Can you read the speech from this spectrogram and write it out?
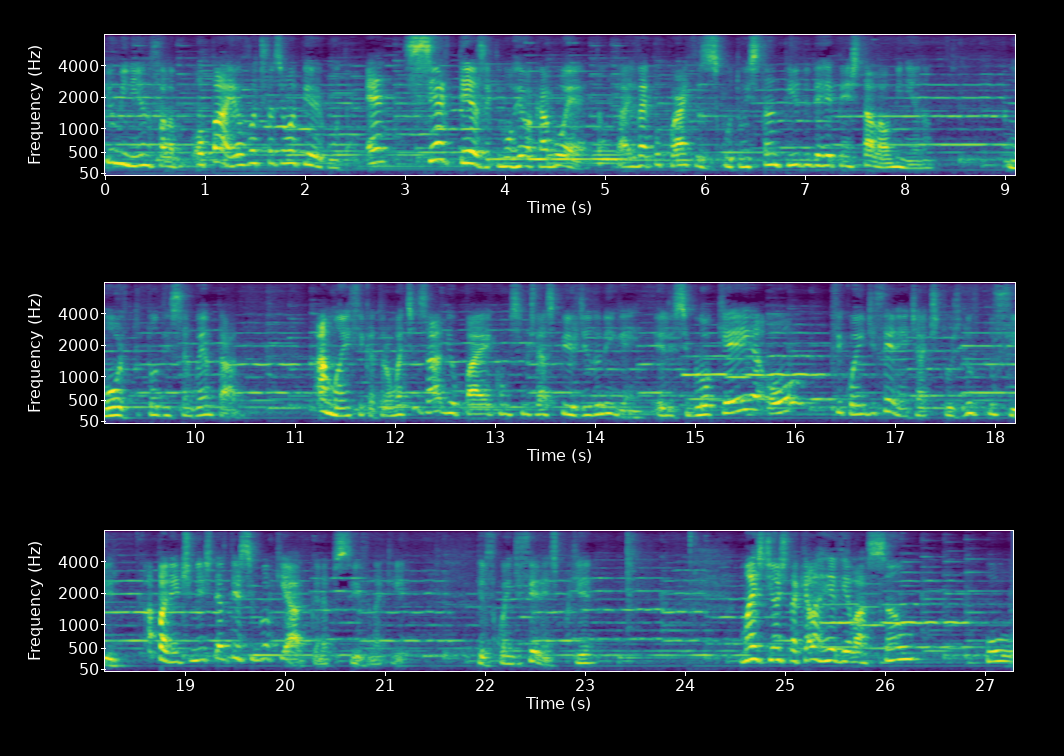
E o menino fala: Ô pai, eu vou te fazer uma pergunta. É certeza que morreu, acabou? É. Então tá, ele vai para o quarto, eles escutam um estampido e de repente está lá o menino morto, todo ensanguentado. A mãe fica traumatizada e o pai é como se não tivesse perdido ninguém. Ele se bloqueia ou ficou indiferente à atitude do, do filho. Aparentemente deve ter se bloqueado, porque não é possível né, que, que ele ficou indiferente. Porque... Mas diante daquela revelação, o,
